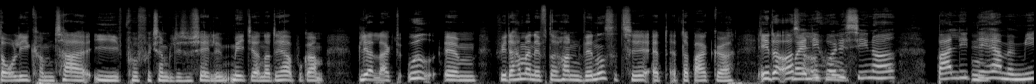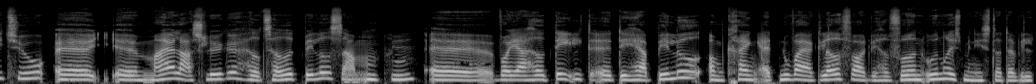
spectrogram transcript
dårlige kommentarer i, på for eksempel de sociale medier, når det her program bliver lagt ud. Øhm, fordi der har man efterhånden vendet sig til, at, at der bare gør. En, der også Må jeg lige hurtigt sige noget? Bare lige mm. det her med MeToo. Øh, øh, mig og Lars Lykke havde taget et billede sammen, mm. øh, hvor jeg havde delt øh, det her billede omkring, at nu var jeg glad for, at vi havde fået en udenrigsminister, der ville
